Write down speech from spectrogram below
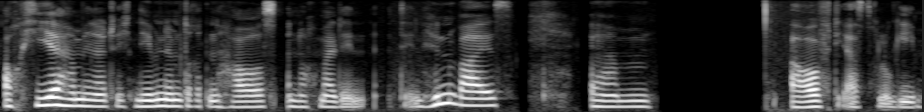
auch hier haben wir natürlich neben dem dritten Haus nochmal den, den Hinweis ähm, auf die Astrologie.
